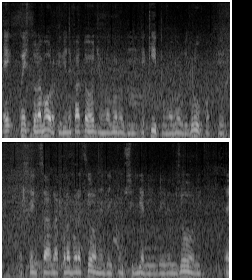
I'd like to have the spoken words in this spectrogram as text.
e questo lavoro che viene fatto oggi è un lavoro di equipe, un lavoro di gruppo che senza la collaborazione dei consiglieri, dei revisori, eh,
